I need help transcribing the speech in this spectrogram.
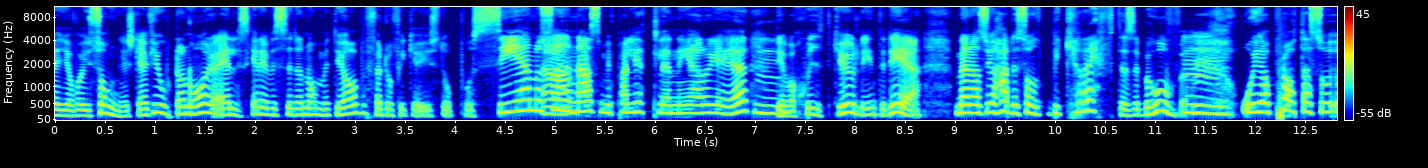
Eh, Jag var ju sångerska i 14 år. Jag älskade det vid sidan om mitt jobb för då fick jag ju stå på scen och Ja. synas med paljettklänningar och grejer. Mm. Det var skitkul, det är inte det. Men alltså jag hade sånt bekräftelsebehov. Mm. Och jag pratade så...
